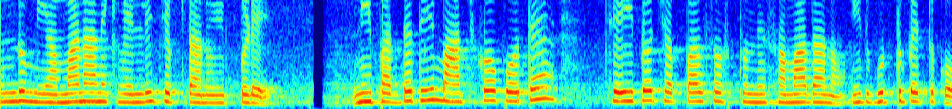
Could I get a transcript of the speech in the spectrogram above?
ఉండు మీ అమ్మా నాన్నకి వెళ్ళి చెప్తాను ఇప్పుడే. నీ పద్ధతి మార్చుకోకపోతే చేయితో చెప్పాల్సి వస్తుంది సమాధానం. ఇది గుర్తుపెట్టుకో.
